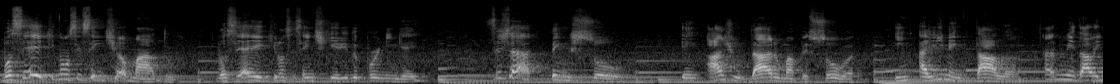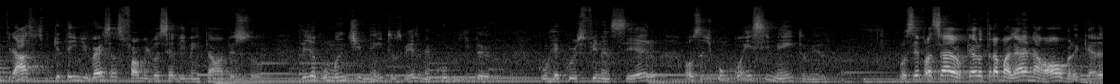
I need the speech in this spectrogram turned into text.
Você que não se sente amado, você aí que não se sente querido por ninguém, você já pensou em ajudar uma pessoa, em alimentá-la? Alimentá-la entre aspas, porque tem diversas formas de você alimentar uma pessoa. Seja com mantimentos mesmo, né? comida, com recurso financeiro, ou seja com conhecimento mesmo. Você fala assim, ah, eu quero trabalhar na obra, quero,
